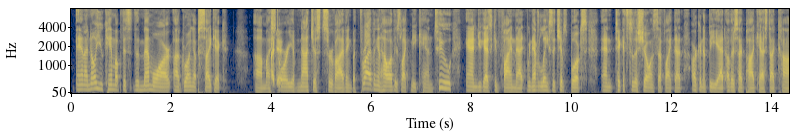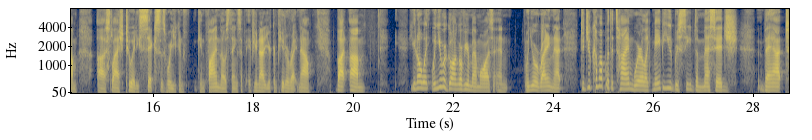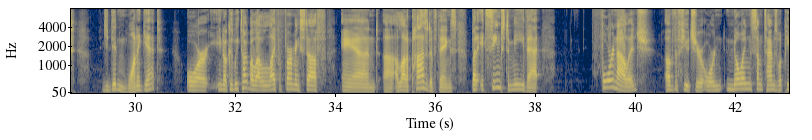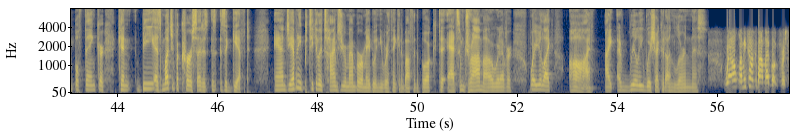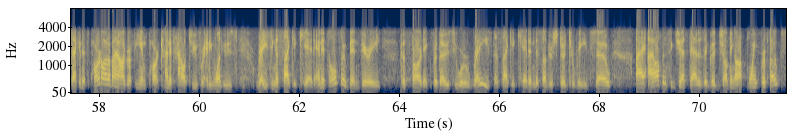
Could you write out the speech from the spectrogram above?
and I know you came up this the memoir, uh, "Growing Up Psychic." Uh, my I story did. of not just surviving but thriving and how others like me can too. And you guys can find that. We have links to Chip's books and tickets to the show and stuff like that are going to be at othersidepodcast.com uh, slash 286 is where you can can find those things if, if you're not at your computer right now. But, um, you know, when, when you were going over your memoirs and when you were writing that, did you come up with a time where like maybe you'd received a message that – you didn't want to get, or you know, because we talk about a lot of life affirming stuff and uh, a lot of positive things, but it seems to me that foreknowledge of the future or knowing sometimes what people think or can be as much of a curse as, as, as, a gift. And do you have any particular times you remember, or maybe when you were thinking about for the book to add some drama or whatever, where you're like, oh, I, I, I really wish I could unlearn this? Well, let me talk about my book for a second. It's part autobiography and part kind of how to for anyone who's raising a psychic kid. And it's also been very cathartic for those who were raised a psychic kid and misunderstood to read. So I, I often suggest that as a good jumping off point for folks.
